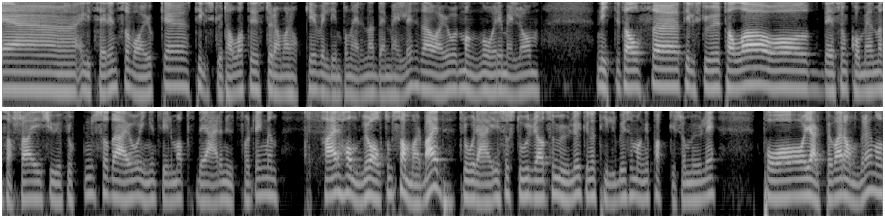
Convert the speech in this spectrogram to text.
eh, Eliteserien, så var jo ikke tilskuertallene til Storhamar Hockey veldig imponerende, dem heller. Det var jo mange år imellom 90-talls eh, og det som kom igjen med Sasha i 2014, så det er jo ingen tvil om at det er en utfordring. Men her handler jo alt om samarbeid, tror jeg, i så stor grad som mulig. Kunne tilby så mange pakker som mulig på å hjelpe hverandre. Nå,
